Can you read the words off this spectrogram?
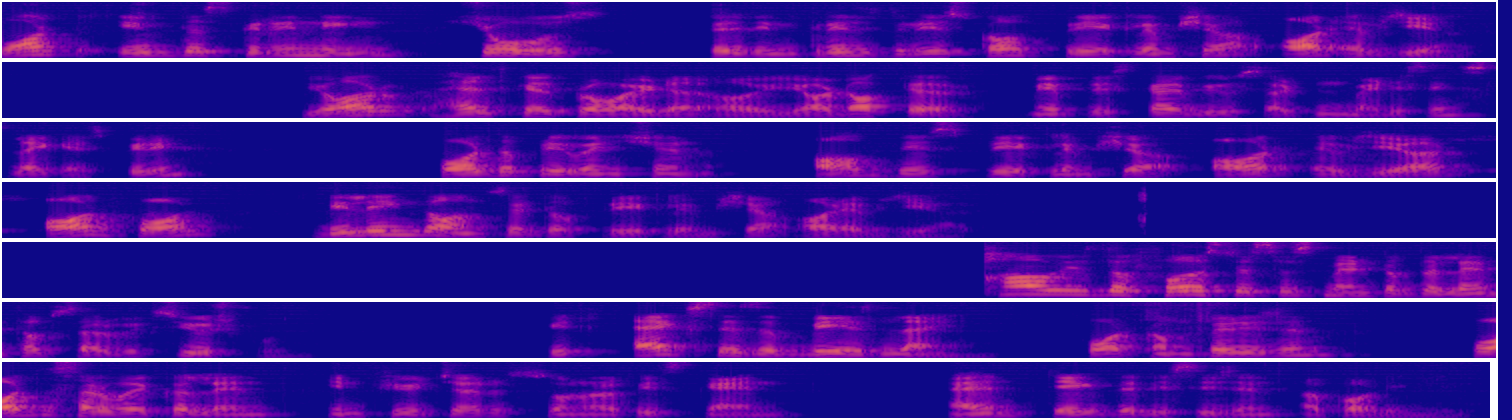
What if the screening shows there is increased risk of preeclampsia or FGR? Your healthcare provider or your doctor may prescribe you certain medicines like aspirin for the prevention of this preeclampsia or FGR or for delaying the onset of preeclampsia or FGR. How is the first assessment of the length of cervix useful? It acts as a baseline for comparison for the cervical length in future sonography scan and take the decision accordingly.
